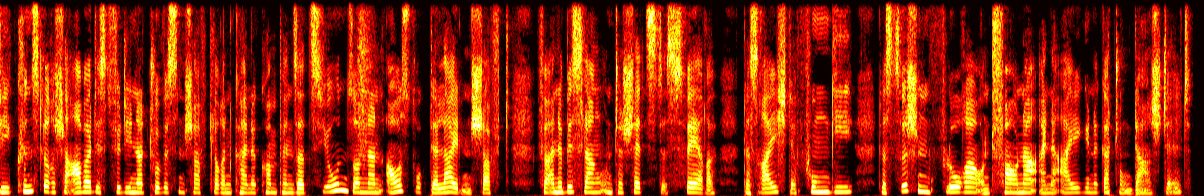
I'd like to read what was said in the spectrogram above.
Die künstlerische Arbeit ist für die Naturwissenschaftlerin keine Kompensation, sondern Ausdruck der Leidenschaft für eine bislang unterschätzte Sphäre, das Reich der Fungi, das zwischen Flora und Fauna eine eigene Gattung darstellt.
